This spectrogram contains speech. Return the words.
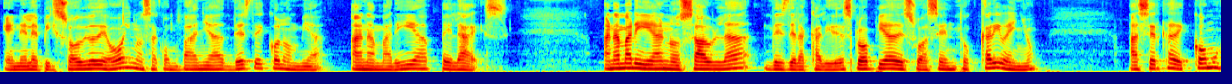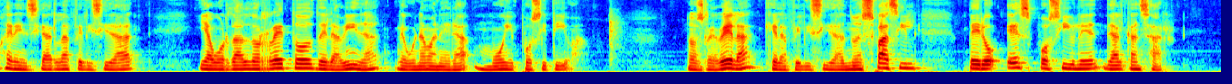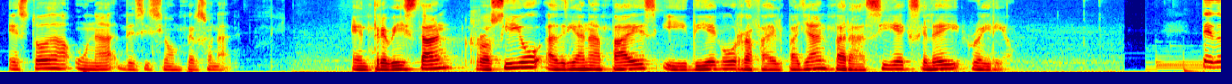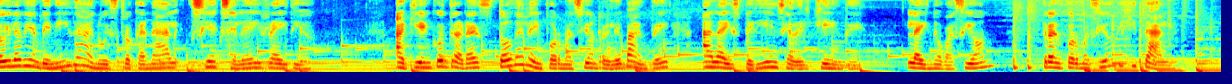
En el episodio de hoy nos acompaña desde Colombia Ana María Peláez. Ana María nos habla desde la calidez propia de su acento caribeño acerca de cómo gerenciar la felicidad y abordar los retos de la vida de una manera muy positiva. Nos revela que la felicidad no es fácil, pero es posible de alcanzar. Es toda una decisión personal. Entrevistan Rocío Adriana Páez y Diego Rafael Payán para CXLA Radio. Te doy la bienvenida a nuestro canal CXLA Radio. Aquí encontrarás toda la información relevante a la experiencia del cliente, la innovación, transformación digital,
